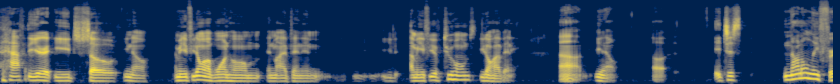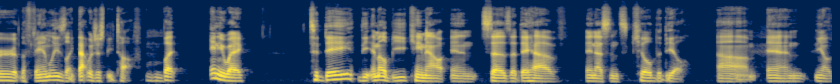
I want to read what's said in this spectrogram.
half the year at each. So, you know, I mean, if you don't have one home, in my opinion, you, I mean, if you have two homes, you don't have any. Um, you know, uh, it just not only for the families, like that would just be tough. Mhm. But anyway, today the MLB came out and says that they have, in essence, killed the deal. Um, and you know,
